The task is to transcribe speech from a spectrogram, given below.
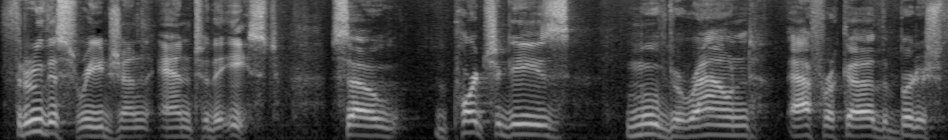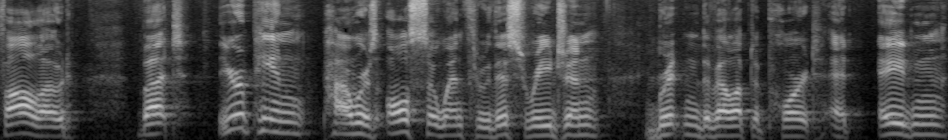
through this region and to the east. So the Portuguese moved around Africa, the British followed, but the European powers also went through this region. Britain developed a port at Aden.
